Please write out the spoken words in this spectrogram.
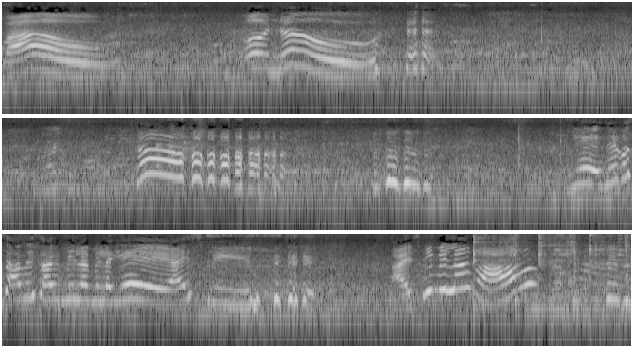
Wow! Oh no! ये देखो सामी सामी मिला मिला ये आइसक्रीम आइसक्रीम मिला वाह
